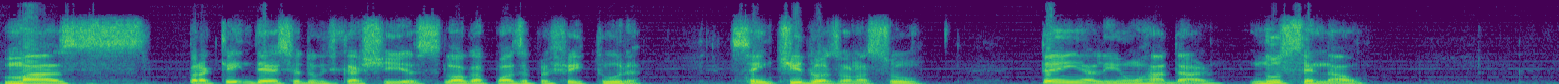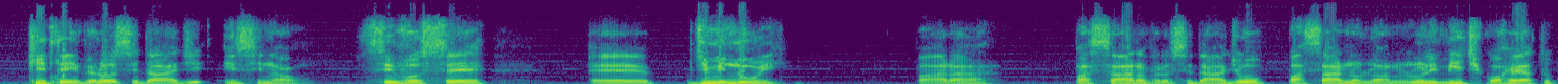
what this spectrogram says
Mas para quem desce a Duque de Caxias, logo após a prefeitura, sentido a Zona Sul, tem ali um radar no sinal que tem velocidade e sinal. Se você é, diminui para passar a velocidade ou passar no, no limite correto,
